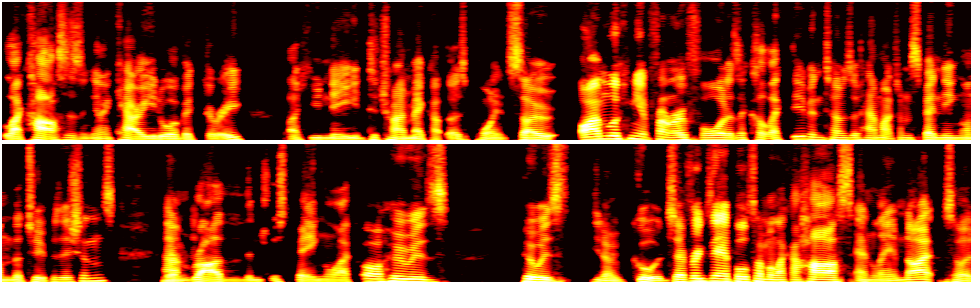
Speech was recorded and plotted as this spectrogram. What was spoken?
like Haas isn't going to carry you to a victory. Like you need to try and make up those points. So I'm looking at front row forward as a collective in terms of how much I'm spending on the two positions, um, yep. rather than just being like, oh, who is who is you know good. So for example, someone like a Haas and Liam Knight, so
